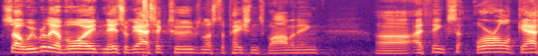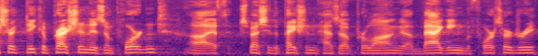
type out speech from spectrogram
so we really avoid nasogastric tubes unless the patient's vomiting. Uh, I think oral gastric decompression is important, uh, if, especially if the patient has a prolonged uh, bagging before surgery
